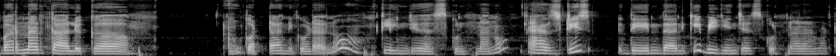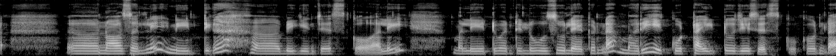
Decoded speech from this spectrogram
బర్నర్ తాలూకా గొట్టాన్ని కూడాను క్లీన్ చేసుకుంటున్నాను. యాజ్ ఇట్ ఈస్ దేని దానికి బిగించేసుకుంటున్నాను అనమాట నాజల్ని నీట్గా బిగించేసుకోవాలి. మళ్ళీ ఎటువంటి లూజు లేకుండా మరీ ఎక్కువ టైట్ చేసేసుకోకుండా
